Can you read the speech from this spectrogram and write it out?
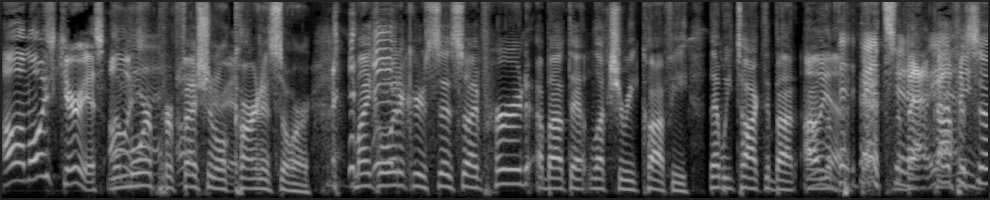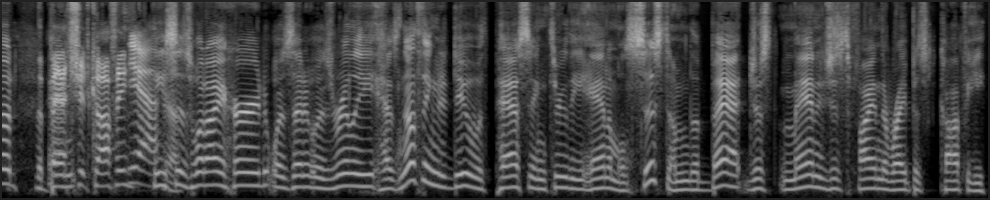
Oh, I'm always curious. The Always- more always professional carnosaur. Michael Whitaker says, So I've heard about that luxury coffee that we talked about Oh, on yeah. the the bat shit bat out. Coffee? episode. The And batshit coffee. Yeah. He says, What I heard was that it was really has nothing to do with passing through the animal system. The bat just manages to find the ripest coffee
